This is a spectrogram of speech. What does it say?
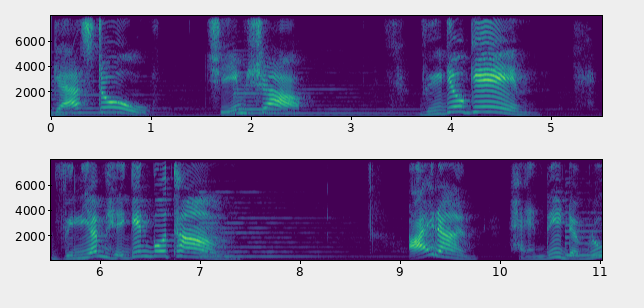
Gas stove, James Sharp. Video game, William Higginbotham. Iron, Henry W.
